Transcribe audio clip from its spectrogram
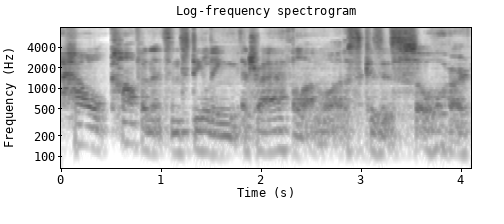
how confidence in stealing a triathlon was because it's so hard.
